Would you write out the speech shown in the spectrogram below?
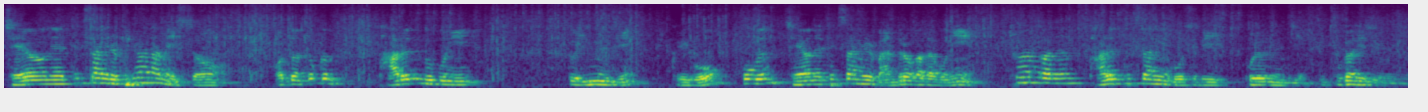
재연의 택상이를 표현함에 있어 어떤 조금 다른 부분이 또 있는지 그리고 혹은 재현의 택상을 만들어 가다 보니 초연과는 다른 택상의 모습이 보였는지 이두 가지 질문입니다.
